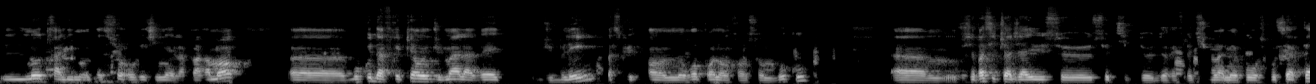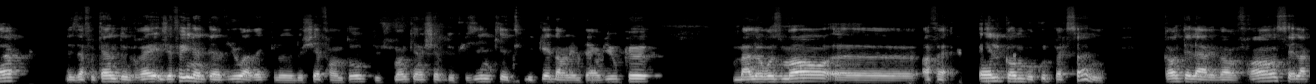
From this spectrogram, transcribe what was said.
notre alimentation originelle. Apparemment, euh, beaucoup d'Africains ont du mal avec du blé parce qu'en Europe, on en consomme beaucoup. Euh, je ne sais pas si tu as déjà eu ce, type de, réflexion-là, mais pour, certains, les Africains devraient. J'ai fait une interview avec le, chef Anto, justement, qui est un chef de cuisine, qui expliquait dans l'interview que malheureusement, euh, enfin, elle, comme beaucoup de personnes, quand elle est arrivée en France, elle a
